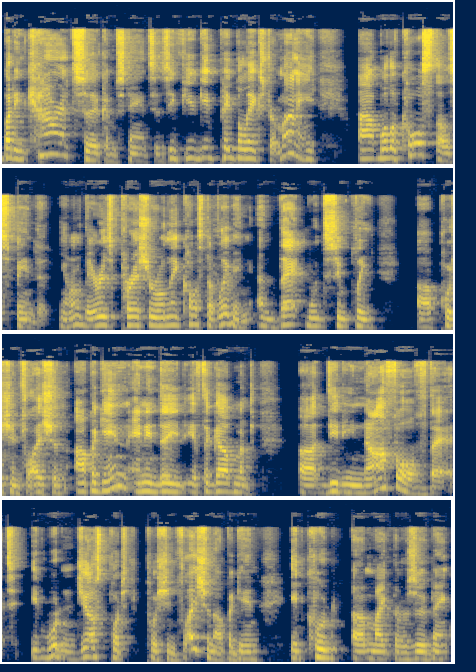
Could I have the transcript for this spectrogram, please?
but in current circumstances, if you give people extra money, uh, well, of course they'll spend it. You know, there is pressure on their cost of living, and that would simply uh, push inflation up again. And indeed, if the government uh, did enough of that, it wouldn't just put, push inflation up again, it could uh, make the Reserve Bank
